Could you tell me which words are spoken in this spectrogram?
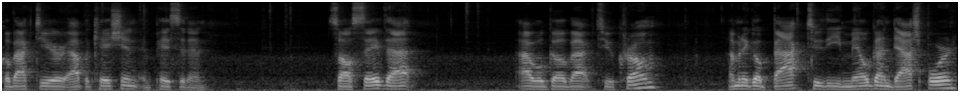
go back to your application, and paste it in. So I'll save that. I will go back to Chrome. I'm going to go back to the Mailgun dashboard.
